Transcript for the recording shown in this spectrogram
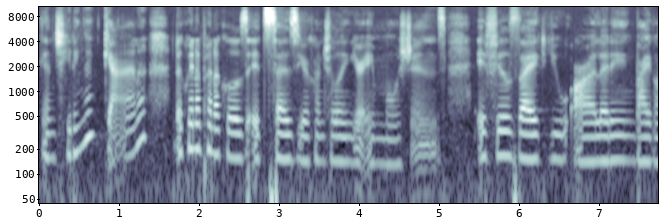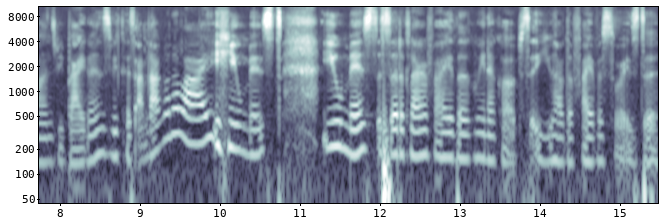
Again, cheating again. The Queen of Pentacles, it says you're controlling your emotions. It feels like you are letting bygones be bygones because I'm not gonna lie, you missed. You missed. So to clarify the Queen of Cups, you have the Five of Swords, the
